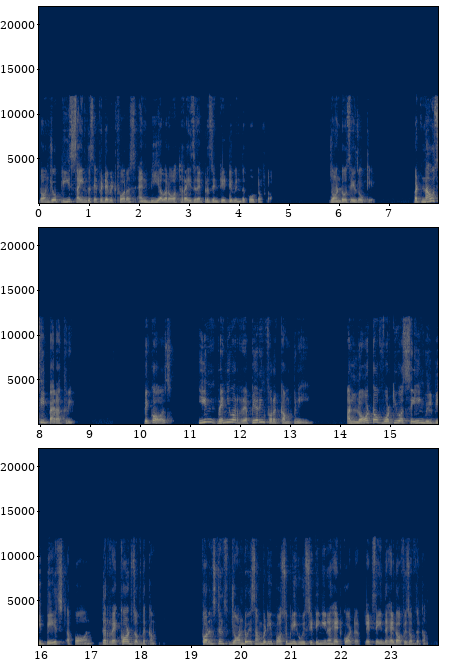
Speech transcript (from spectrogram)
Don Joe, please sign this affidavit for us and be our authorized representative in the court of law. John Doe says okay. But now see para 3. Because in when you are appearing for a company, a lot of what you are saying will be based upon the records of the company. For instance, John Doe is somebody possibly who is sitting in a headquarter, let's say in the head office of the company.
